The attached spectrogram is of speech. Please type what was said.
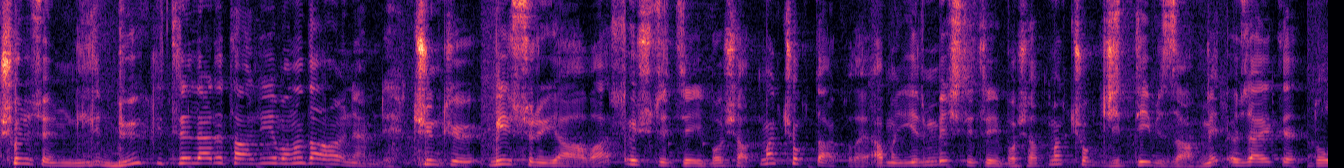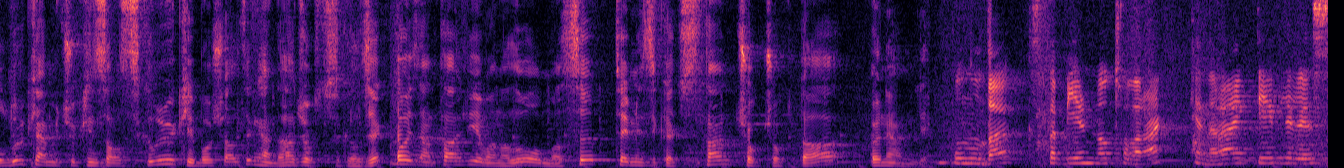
Şöyle söyleyeyim, büyük litrelerde tahliye bana daha önemli. Çünkü bir sürü yağ var. 3 litreyi boşaltmak çok daha kolay. Ama 25 litreyi boşaltmak çok ciddi bir zahmet. Özellikle doldururken birçok insan sıkılıyor ki boşaltırken daha çok sıkılacak. O yüzden tahliye vanalı olması temizlik açısından çok çok daha önemli. Bunu da kısa bir not olarak kenara ekleyebiliriz.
